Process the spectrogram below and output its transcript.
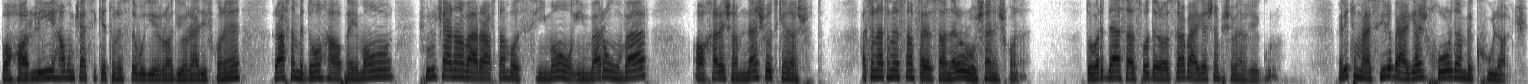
با هارلی همون کسی که تونسته بود یه رادیو ردیف کنه رفتن به دو هواپیما و شروع کردن و رفتن با سیما و اینور و اونور. آخرش هم نشد که نشد. حتی نتونستن فرستنده رو روشنش کنن. دوباره دست از پا درازتر برگشتن پیش بقیه گروه. ولی تو مسیر برگشت خوردن به کولاک.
